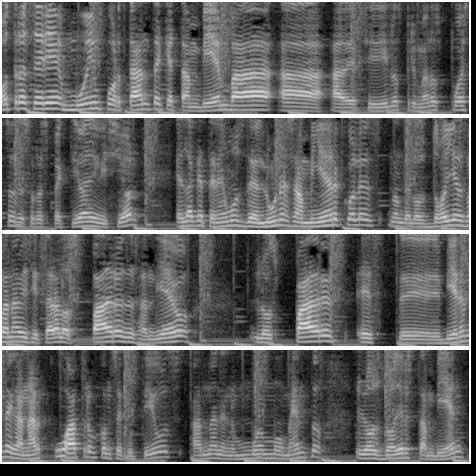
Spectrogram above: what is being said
Otra serie muy importante que también va a, decidir los primeros puestos de su respectiva división es la que tenemos de lunes a miércoles, donde los Dodgers van a visitar a los Padres de San Diego. Los Padres este, vienen de ganar cuatro consecutivos, andan en un buen momento. Los Dodgers también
